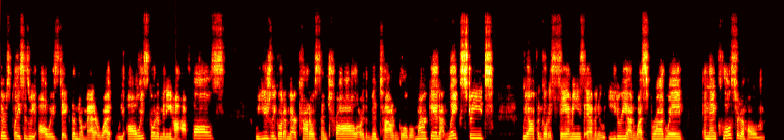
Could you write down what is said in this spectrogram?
there's places we always take them no matter what. We always go to Minnehaha Falls. We usually go to Mercado Central or the Midtown Global Market on Lake Street. We often go to Sammy's Avenue Eatery on West Broadway. And then closer to home,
